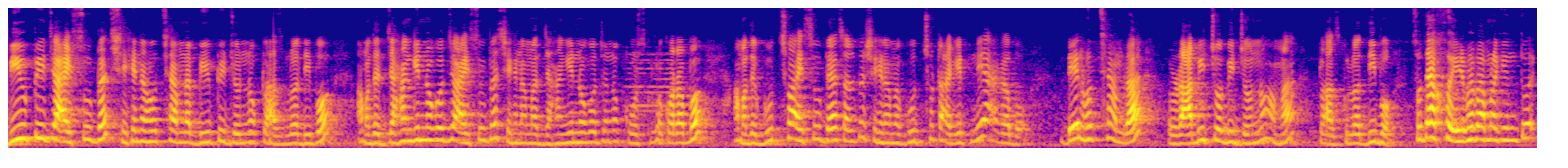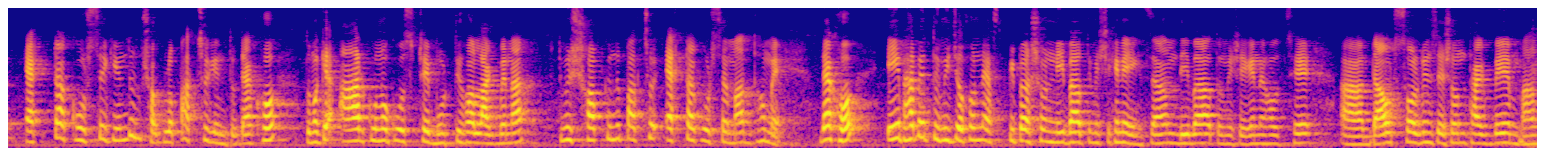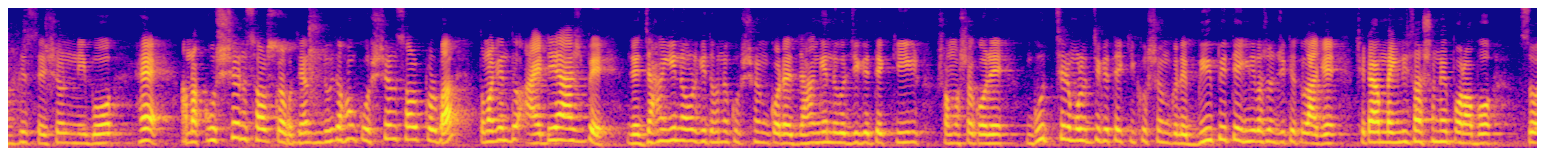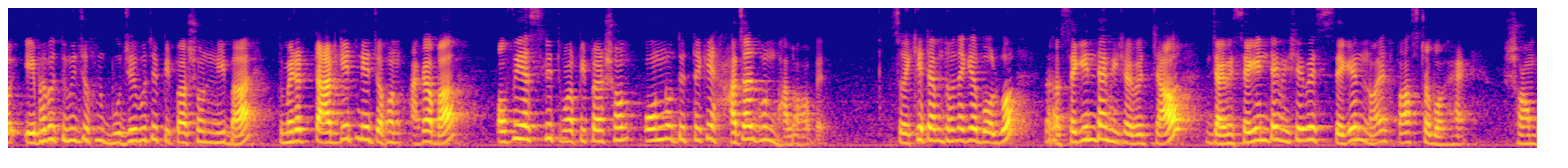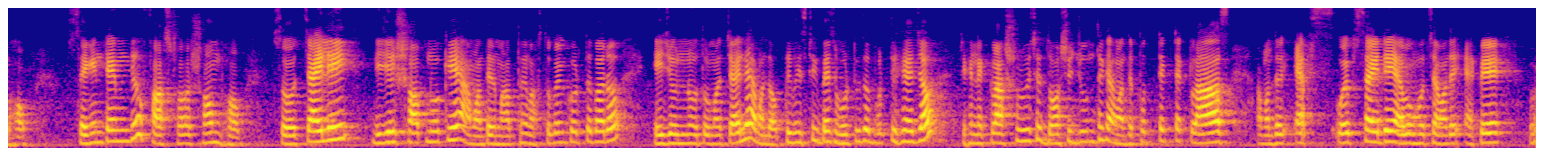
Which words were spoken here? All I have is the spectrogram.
বিউপি যে আইসিউ ব্যাচ সেখানে হচ্ছে আমরা বিউপির জন্য ক্লাসগুলো দিব। আমাদের জাহাঙ্গীরনগর যে আইসিউ ব্যাচ সেখানে আমরা জাহাঙ্গীরনগর জন্য কোর্সগুলো করাবো। আমাদের গুচ্ছ আইসিউ ব্যাচ আসবে, সেখানে আমরা গুচ্ছ টার্গেট নিয়ে আগাবো। দেন হচ্ছে আমরা রাবি চবির জন্য আমরা ক্লাসগুলো দিব। সো দেখো এইভাবে আমরা কিন্তু একটা কোর্সে কিন্তু সবগুলো পাচ্ছ কিন্তু। দেখো, তোমাকে আর কোনো কোর্সে ভর্তি হওয়া লাগবে না। তুমি সব কিন্তু পাচ্ছ একটা কোর্সের মাধ্যমে। দেখো, এইভাবে তুমি যখন প্রিপারেশন নিবা, তুমি সেখানে এক্সাম দিবা, তুমি সেখানে হচ্ছে ডাউট সলভিং সেশন থাকবে মান্থলি সেশন নিব হ্যাঁ আমরা কোশ্চেন সলভ করব। তুমি যখন কোশ্চেন সলভ করবা, তোমার কিন্তু আইডিয়া আসবে যে জাহাঙ্গীরনগর কী ধরনের কোশ্চেন করে, জাহাঙ্গীরনগর জিকেতে কী সমস্যা করে, গুচ্ছের মূল জিকেতে কী কোশ্চেন করে বিপিতে ইংলিশ ভাষণ জিকে লাগে, সেটা আমরা ইংলিশ ভাষণে পড়াবো। সো এভাবে তুমি যখন বুঝে বুঝে প্রিপারেশন নিবা, তুমি এটা টার্গেট নিয়ে যখন আগাবা অবভিয়াসলি তোমার প্রিপারেশন অন্যদের থেকে হাজার গুণ ভালো হবে। সো এক্ষেত্রে আমি তোমাদেরকে বলব, যারা সেকেন্ড টাইম হিসেবে চাও, যে আমি সেকেন্ড টাইম হিসেবে সেকেন্ড নয় ফার্স্ট হব হ্যাঁ সম্ভব। সেকেন্ড টাইম দিয়েও ফার্স্ট হওয়া সম্ভব। সো চাইলেই নিজের স্বপ্নকে আমাদের মাধ্যমে বাস্তবায়ন করতে পারো। এই জন্য তোমরা চাইলে আমাদের অপটিমিস্টিক ব্যাচ ভর্তিতে ভর্তি হয়ে যাও। যেখানে ক্লাস শুরু হয়েছে দশই জুন থেকে আমাদের প্রত্যেকটা ক্লাস আমাদের অ্যাপস ওয়েবসাইটে এবং হচ্ছে আমাদের অ্যাপে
